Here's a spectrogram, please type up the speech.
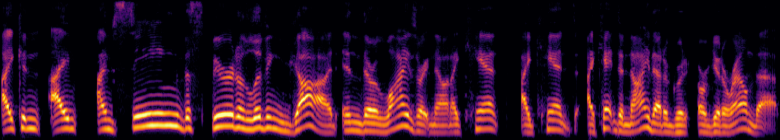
I can, I, I'm seeing the spirit of living God in their lives right now. And I can't, I can't, I can't deny that or, or get around that.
